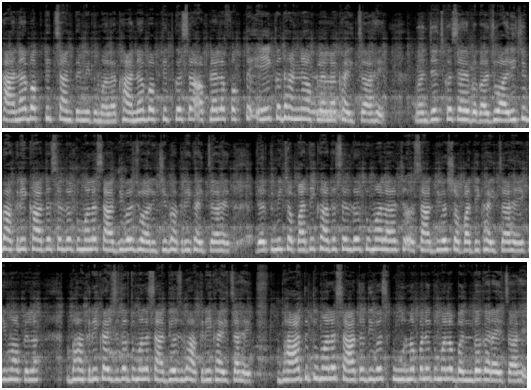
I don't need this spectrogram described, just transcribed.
खाण्याबाबतीत सांगते मी तुम्हाला. खाण्याबाबतीत कसं आपल्याला फक्त एक धान्य आपल्याला खायचं आहे. म्हणजेच कसं आहे बघा ज्वारीची भाकरी खात असेल तर तुम्हाला सात दिवस ज्वारीची भाकरी खायचं आहे. जर तुम्ही चपाती खात असेल तर तुम्हाला च- सात दिवस चपाती खायचं आहे. किंवा आपल्याला भाकरी खायची तर तुम्हाला सात दिवस भाकरी खायचं आहे. भात तुम्हाला सात दिवस पूर्णपणे तुम्हाला बंद करायचं आहे.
